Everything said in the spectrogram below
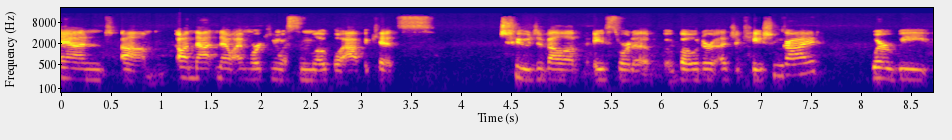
And um, on that note, I'm working with some local advocates to develop a sort of voter education guide where we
